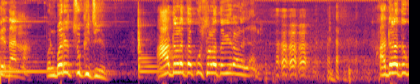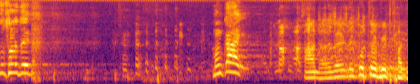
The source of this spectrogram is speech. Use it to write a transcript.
त्यांना पण बरेच चुकीची आहेत. आदळत कुसळत विराळ झाले. आदळत कुसळत आहे का? मग काय? आंधळ कुत्रपीठ खात.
